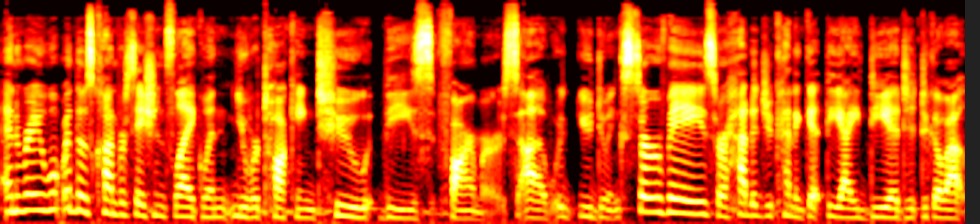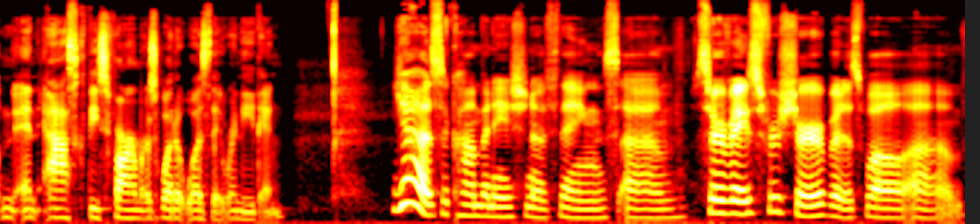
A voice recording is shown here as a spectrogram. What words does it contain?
And Ray, what were those conversations like when you were talking to these farmers? Uh, were you doing surveys, or how did you kind of get the idea to, to go out and, and ask these farmers what it was they were needing? Yeah, it's a combination of things. Um, surveys for sure, but as well um,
